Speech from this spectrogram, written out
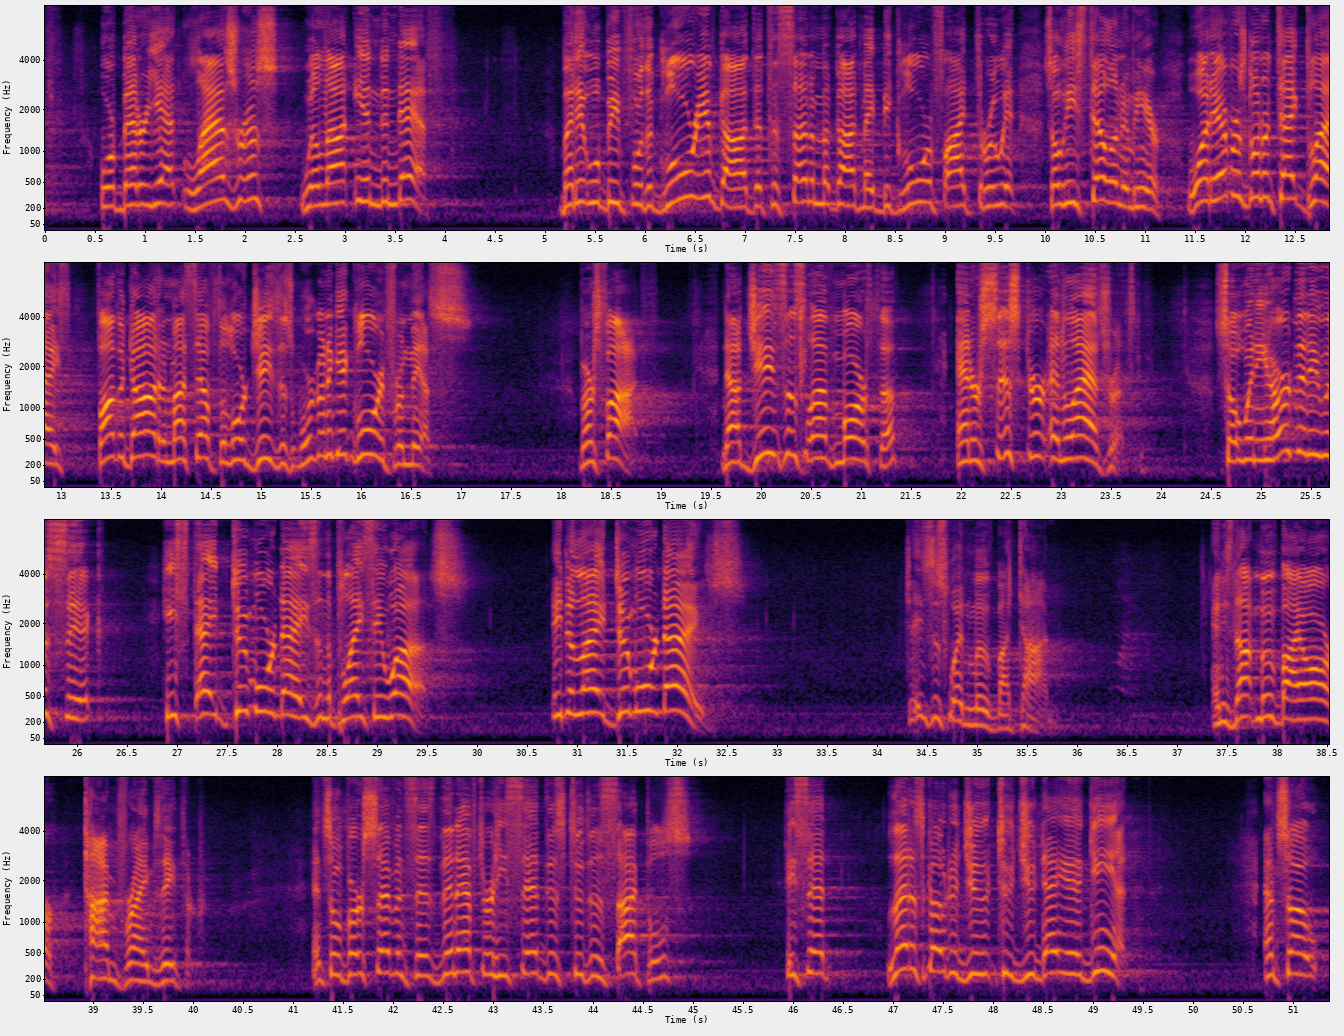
or better yet, Lazarus will not end in death but it will be for the glory of God that the Son of God may be glorified through it. So he's telling him here, whatever's going to take place, Father God and myself, the Lord Jesus, we're going to get glory from this. Verse 5 Now Jesus loved Martha and her sister and Lazarus. So when he heard that he was sick, he stayed two more days in the place he was. He delayed two more days. Jesus wasn't moved by time. And he's not moved by our time frames either. And so verse 7 says, Then after he said this to the disciples, he said, Let us go to, Ju- to Judea again. And so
